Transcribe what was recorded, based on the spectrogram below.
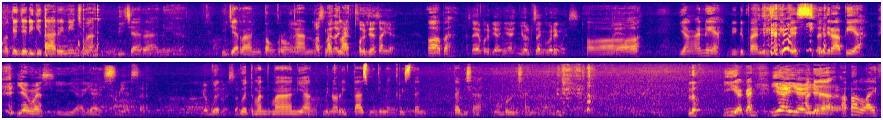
Oke, jadi kita hari ini cuma bicara anu ya, bicara tongkrongan Mas laki-laki. pekerjaan saya. Oh apa? Saya pekerjaannya jual pisang goreng, Mas. Oh, yang aneh ya di depan stikes anti rapi ya. Iya, Mas. Iya Iya, guys. biasa. Gak Buat buat Mas. buat teman-teman yang minoritas mungkin yang Kristen kita bisa ngumpul di sana. Loh, iya kan? Iya, iya, Ada iya. apa live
